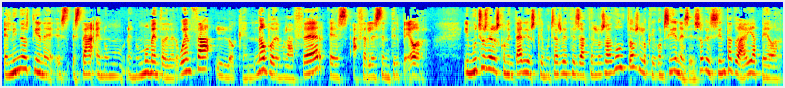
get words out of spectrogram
el niño tiene, está en un, en un momento de vergüenza, lo que no podemos hacer es hacerle sentir peor. Y muchos de los comentarios que muchas veces hacen los adultos lo que consiguen es eso, que se sienta todavía peor.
